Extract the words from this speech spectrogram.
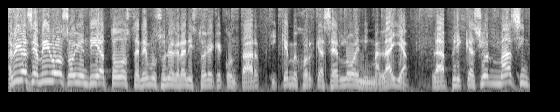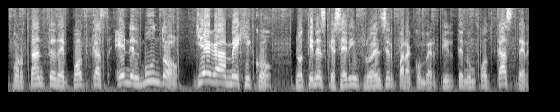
Amigas y amigos, hoy en día todos tenemos una gran historia que contar y qué mejor que hacerlo en Himalaya, la aplicación más importante de podcast en el mundo. Llega a México. No tienes que ser influencer para convertirte en un podcaster.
